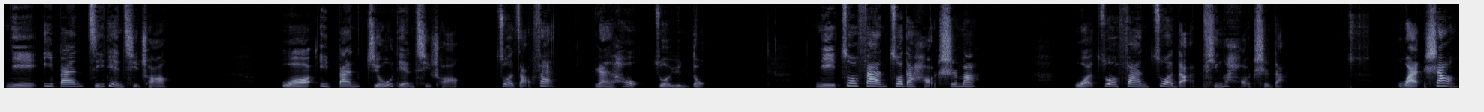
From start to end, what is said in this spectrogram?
你一般几点起床？”我一般九点起床，做早饭，然后做运动。你做饭做的好吃吗？我做饭做的挺好吃的。晚上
